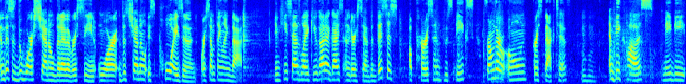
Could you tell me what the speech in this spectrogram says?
and this is the worst channel that I've ever seen, or this channel is poisoned, or something like that. And he says, like, you gotta guys understand that this is a person who speaks from their own perspective, mm-hmm. and because maybe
